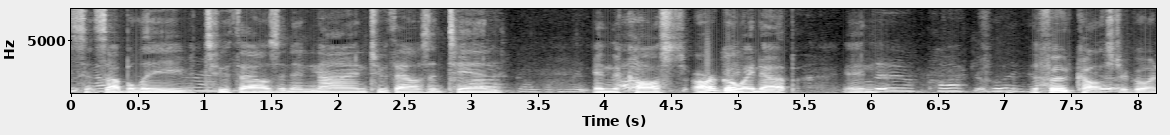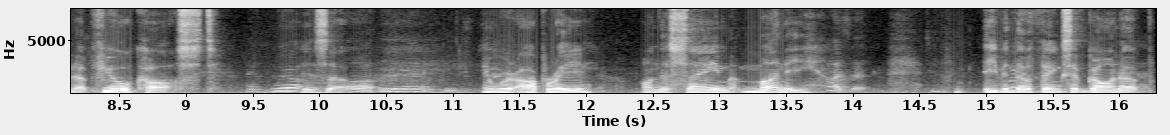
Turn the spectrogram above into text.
since I believe 2009, 2010, and the costs are going up, and the food costs are going up, fuel cost is up, and we're operating on the same money, even though things have gone up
